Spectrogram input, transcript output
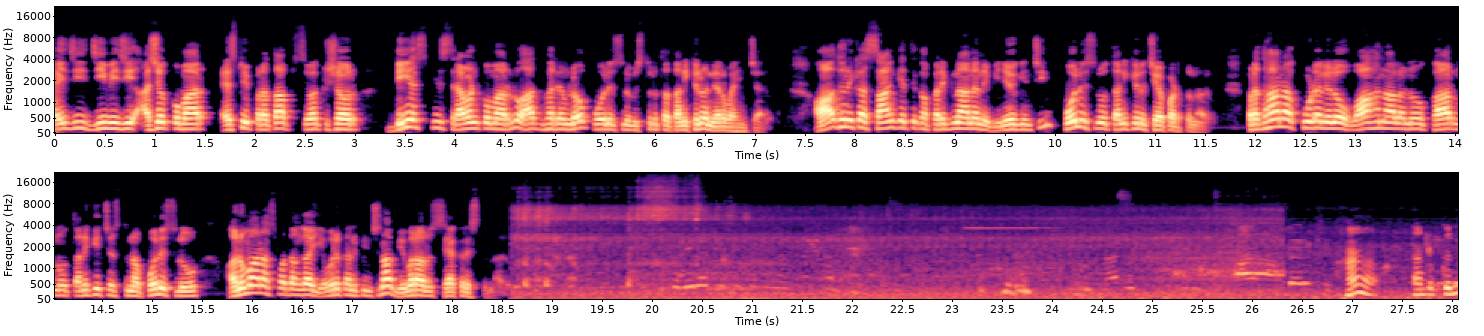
IG GVG Ashok Kumar SP Pratap Shivakishore DSP Shravan కుమార్లు ఆధ్వర్యంలో పోలీసులు విస్తృత తనిఖీలు నిర్వహించారు. ఆధునిక సాంకేతిక పరిజ్ఞానాన్ని వినియోగించి పోలీసులు తనిఖీలు చేపడుతున్నారు. ప్రధాన కూడలిలో వాహనాలను కారును తనిఖీ చేస్తున్న పోలీసులు అనుమానాస్పదంగా ఎవరు కనిపించినా వివరాలు సేకరిస్తున్నారు. దాంట్లో కింద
